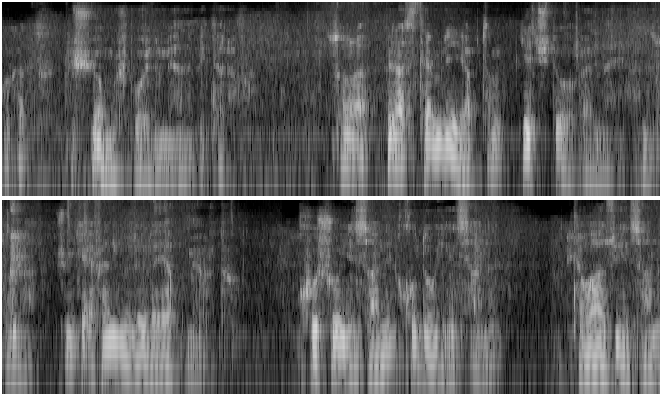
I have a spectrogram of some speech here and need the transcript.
Fakat düşüyormuş boynum yani bir tarafa. Sonra biraz temrin yaptım. Geçti o benden yani sonra. Çünkü Efendimiz öyle yapmıyordu. Huşu insanı, hudu insanı, tevazu insanı,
